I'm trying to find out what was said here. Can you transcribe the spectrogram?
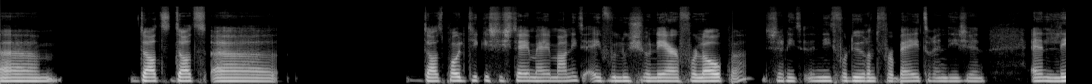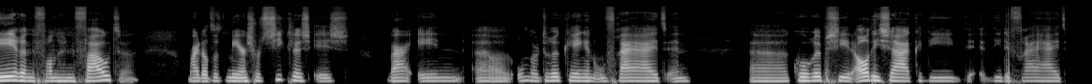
Um, dat, dat, uh, dat politieke systemen helemaal niet evolutionair verlopen. Dus zich niet, niet voortdurend verbeteren in die zin. En leren van hun fouten. Maar dat het meer een soort cyclus is waarin uh, onderdrukking en onvrijheid en uh, corruptie en al die zaken die, die de vrijheid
